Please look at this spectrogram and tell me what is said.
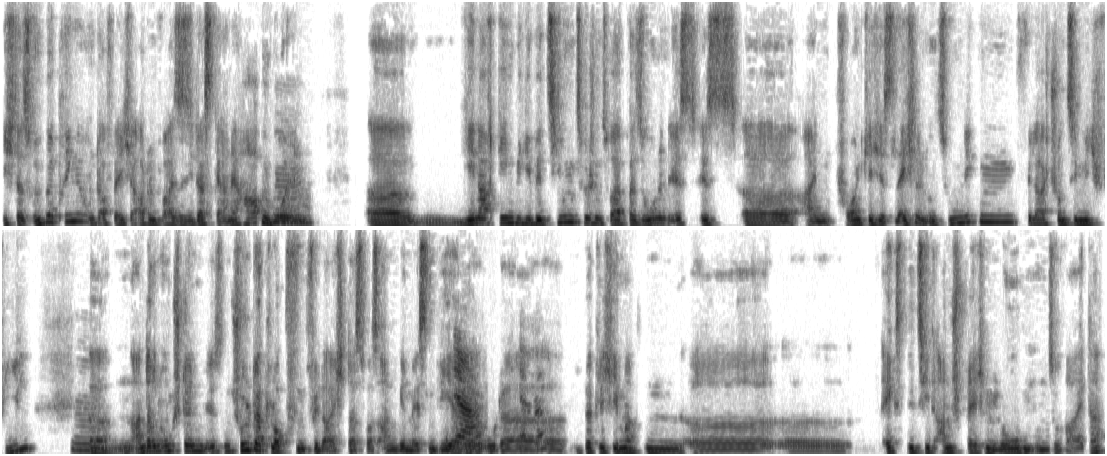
ich das rüberbringe und auf welche Art und Weise Sie das gerne haben mhm. wollen. Mhm. Äh, je nachdem, wie die Beziehung zwischen zwei Personen ist, ist äh, ein freundliches Lächeln und Zunicken vielleicht schon ziemlich viel. Mhm. Äh, in anderen Umständen ist ein Schulterklopfen vielleicht das, was angemessen wäre ja. oder ja. Äh, wirklich jemanden äh, äh, explizit ansprechen, loben und so weiter.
